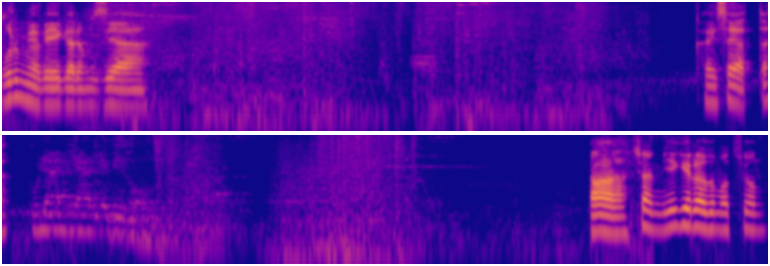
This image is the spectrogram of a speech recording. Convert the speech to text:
Vurmuyor Veigar'ımız ya. Kayısa yattı. Aa sen niye geri adım atıyorsun?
